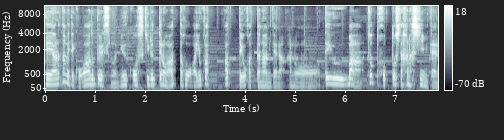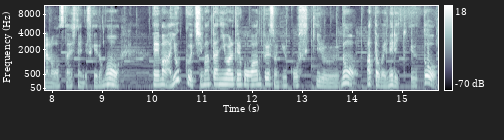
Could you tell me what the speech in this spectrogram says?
えー改めてこう、ワードプレスの入稿スキルってのがあった方がよかったあってよかったな、みたいな、あのーっていう、まあ、ちょっとほっとした話みたいなのをお伝えしたいんですけれども、えーまあ、よく巷に言われてる、こう、ワードプレスの入稿スキルのあった方がいいメリットというと、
